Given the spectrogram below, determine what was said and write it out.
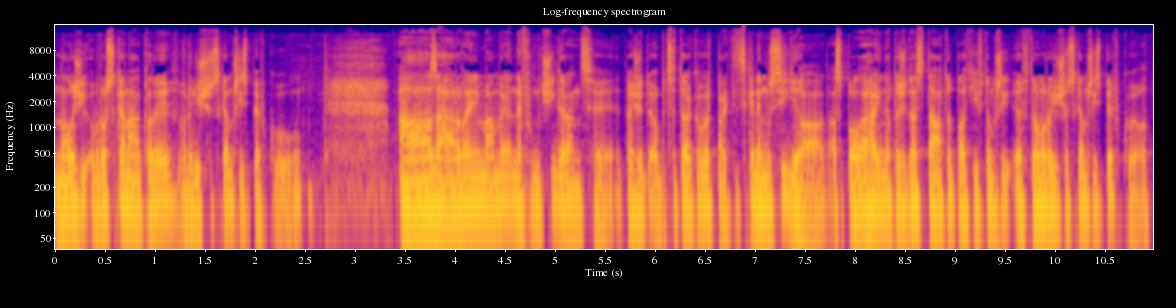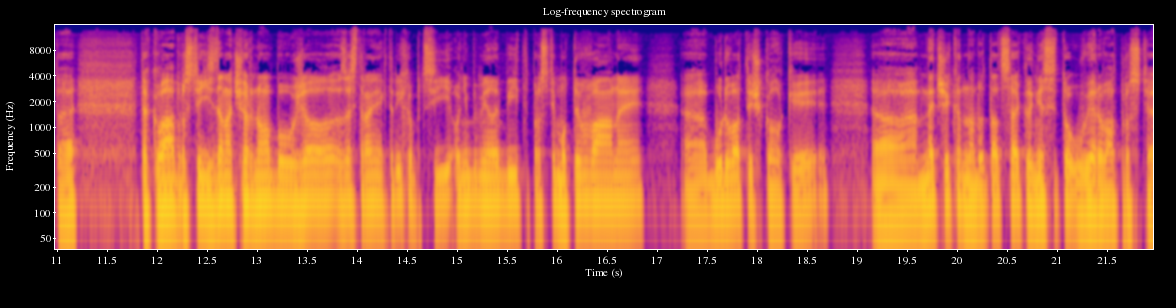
naloží obrovské náklady v rodičovském příspěvku a zároveň máme nefunkční garanci, takže ty obce to jako prakticky nemusí dělat a spolehají na to, že ten stát to platí v tom, v tom rodičovském příspěvku. Jo. To je taková prostě jízda na černo, bohužel ze strany některých obcí. Oni by měli být prostě motivovány uh, budovat ty školky, uh, nečekat na dotace, klidně si to uvěrovat prostě,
